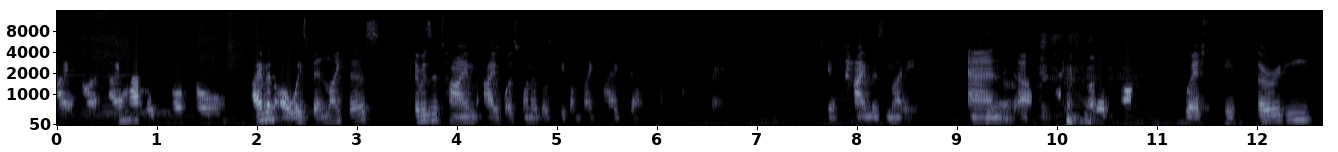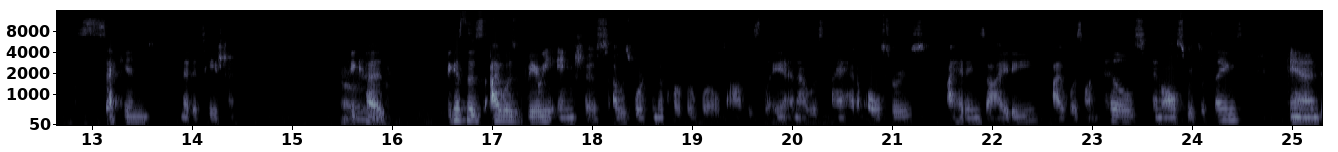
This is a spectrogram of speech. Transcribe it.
I, I haven't also, I haven't always been like this. There was a time I was one of those people. I'm like, I don't have time. Right? You know, time is money, and yeah. um, I started off with a 30 second meditation oh, because. Yeah. Because this, I was very anxious. I was working the corporate world, obviously, and I was I had ulcers, I had anxiety, I was on pills and all sorts of things and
